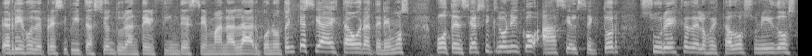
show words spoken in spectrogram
el riesgo de precipitación durante el fin de semana largo. Noten que si a esta hora tenemos potencial ciclónico hacia el sector sureste de los Estados Unidos,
